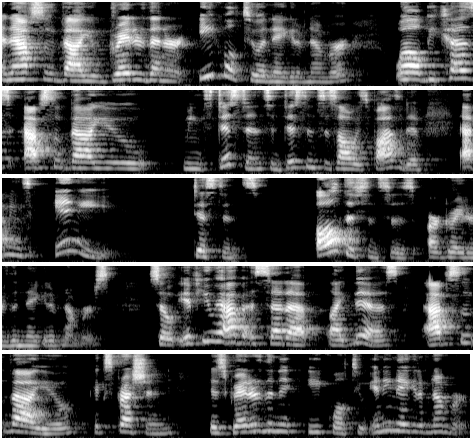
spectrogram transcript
an absolute value greater than or equal to a negative number, well, because absolute value means distance and distance is always positive, that means any distance all distances are greater than negative numbers. So if you have a setup like this, absolute value expression is greater than equal to any negative number,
